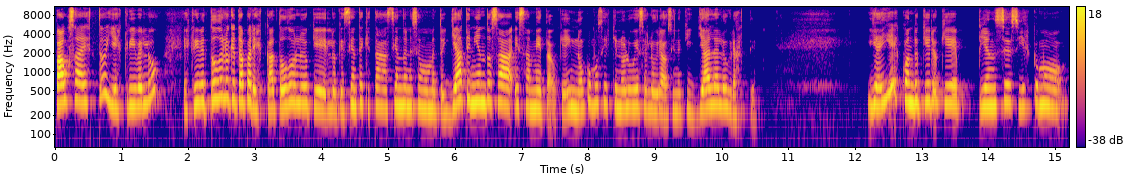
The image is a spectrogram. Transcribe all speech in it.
pausa esto y escríbelo. Escribe todo lo que te aparezca, todo lo que, lo que sientes que estás haciendo en ese momento, ya teniendo esa, esa meta, ¿ok? No como si es que no lo hubieses logrado, sino que ya la lograste. Y ahí es cuando quiero que pienses y es como,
